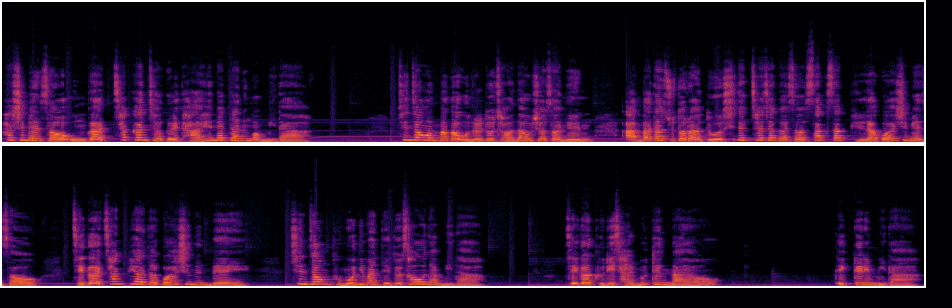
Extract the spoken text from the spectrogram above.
하시면서 온갖 착한 척을 다 해놨다는 겁니다. 친정엄마가 오늘도 전화 오셔서는 안 받아주더라도 시댁 찾아가서 싹싹 빌라고 하시면서 제가 창피하다고 하시는데 친정 부모님한테도 서운합니다. 제가 그리 잘못했나요? 댓글입니다.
